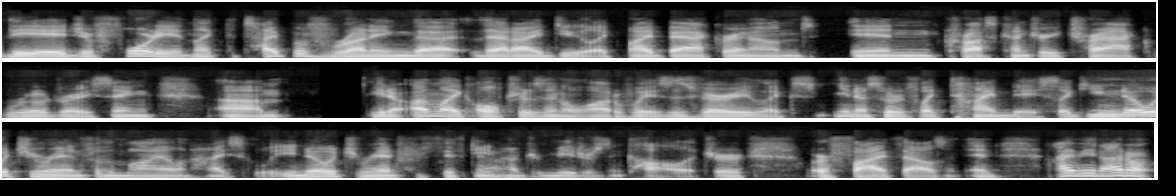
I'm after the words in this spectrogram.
the age of 40 and like the type of running that that i do like my background in cross country track road racing um, you know, unlike ultras in a lot of ways, is very like, you know, sort of like time based. Like, you know what you ran for the mile in high school, you know what you ran for 1500 meters in college or, or 5000. And I mean, I don't,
